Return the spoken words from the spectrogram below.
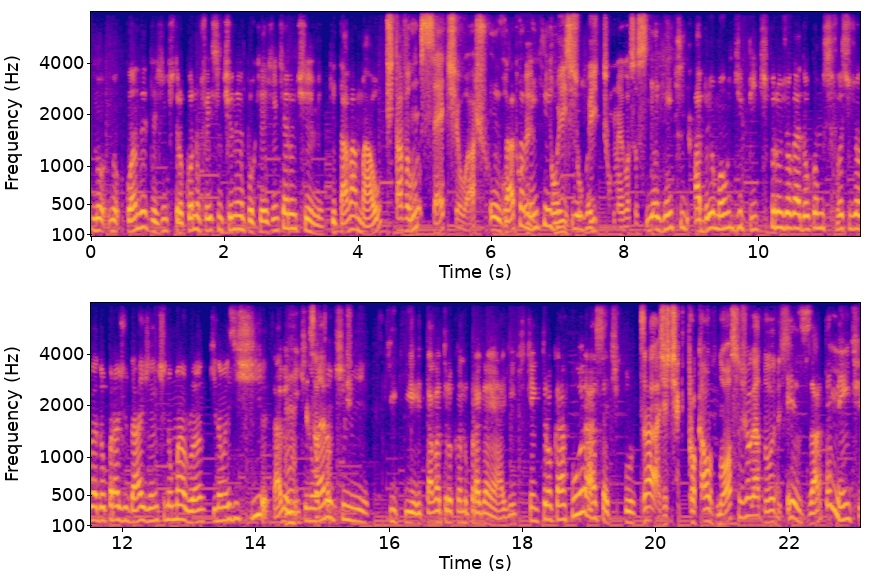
no- no- quando a gente trocou não fez sentido nenhum, porque a gente era um time que tava mal Estava 1-7, eu acho. Exatamente, e a Ou gente- e a 2-8, um negócio assim. e a gente abriu mão de picks por um jogador como se fosse um jogador pra ajudar a gente numa run que não existia, sabe? A Hum, gente não era um time que, que tava trocando pra ganhar, a gente tinha que trocar por assets, por Ah, a gente tinha que trocar os nossos jogadores. Exatamente.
